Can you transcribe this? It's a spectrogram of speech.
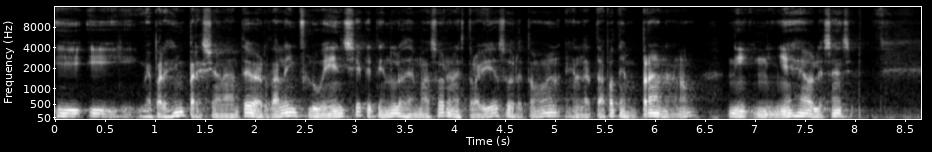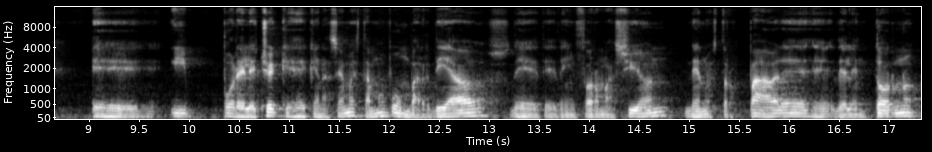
Y, me parece impresionante, ¿verdad?, la influencia que tienen los demás sobre nuestra vida, sobre todo en, la etapa temprana, ¿no? Ni, niñez y adolescencia. Eh, y por el hecho de que desde que nacemos estamos bombardeados de, de, información de nuestros padres, del entorno,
